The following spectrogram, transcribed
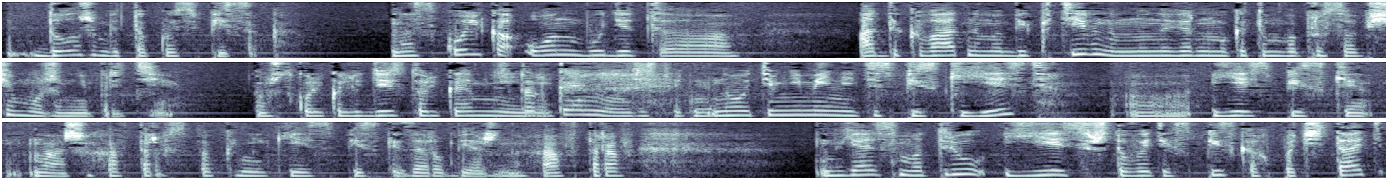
должен быть такой список. Насколько он будет э, адекватным, объективным, ну, наверное, мы к этому вопросу вообще можем не прийти. Потому что сколько людей, столько и мнений. Только и мне, действительно. Но, тем не менее, эти списки есть. Э, Есть списки наших авторов 100 книг, есть списки зарубежных авторов. Но я смотрю, есть что в этих списках почитать.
